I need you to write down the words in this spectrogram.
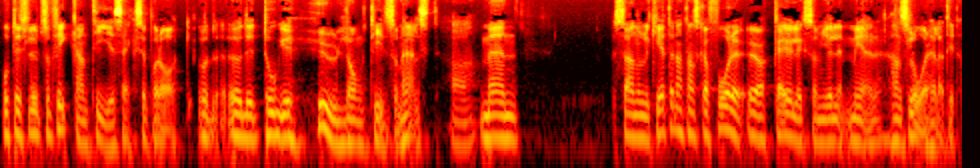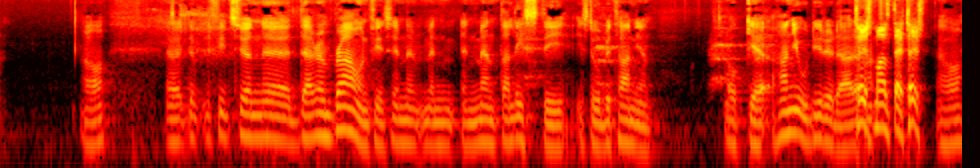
Och till slut så fick han tio sexer på rak. Och, och det tog ju hur lång tid som helst. Ja. Men sannolikheten att han ska få det ökar ju liksom ju mer han slår hela tiden. Ja. Eh, Det, finns ju en, eh, Darren Brown finns en, en, en mentalist i, i Storbritannien. Och eh, han gjorde ju det där. Tyst Malte, tyst! Ja.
